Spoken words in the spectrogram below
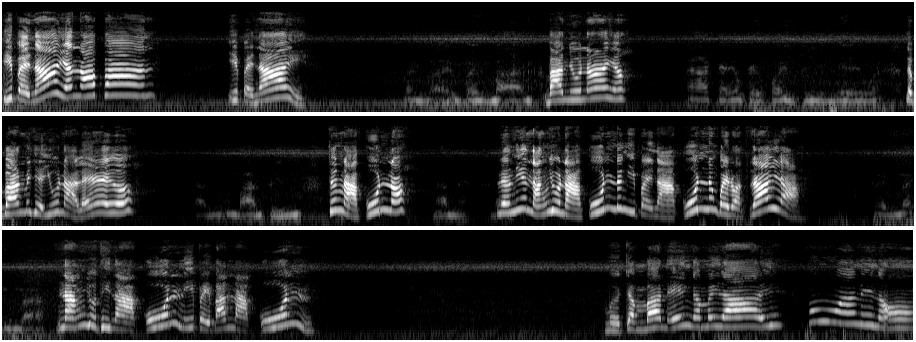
ถ้วยไม่กินนะน้ำก็ไม่กินตำแต่ห่อผ้านะมาก็เออมูยังนานว่ามูมากดังเดิมมาเดิมไม่ได้ท่าหลายวันอีไปไหนอะนอปานอีไปไหนไปไปไปมาบ้านอยู่ไหนอะถ้าแก้วแก้วไปทีเดียวแล้วบ้านไม่ใช่อยู่หนาแล้วเอออายุบ้านสีถึงหนากุ้นเนาะนั่นไงแล้วนี่หนังอยู่หนากุ้นตึงอีไปหนากุ้นตึงไปรถไรอะแต่ไม่มาหนังอยู่ที่หนากุ้นนี่ไปบ้านหนากุ้น มือจำบ้านเองก็ไม่ได้มื่วานนี่น้อง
